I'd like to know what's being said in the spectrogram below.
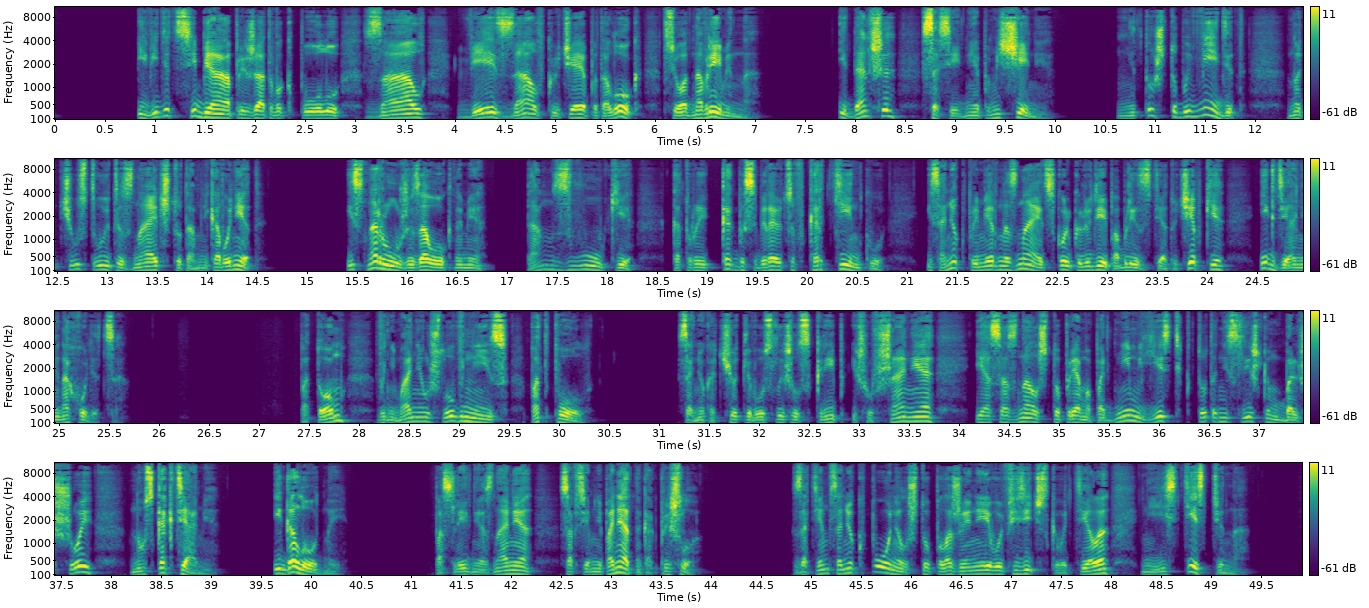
И видит себя, прижатого к полу, зал, весь зал, включая потолок, все одновременно. И дальше соседнее помещение не то чтобы видит, но чувствует и знает, что там никого нет. И снаружи, за окнами, там звуки, которые как бы собираются в картинку, и Санек примерно знает, сколько людей поблизости от учебки и где они находятся. Потом внимание ушло вниз, под пол. Санек отчетливо услышал скрип и шуршание и осознал, что прямо под ним есть кто-то не слишком большой, но с когтями, и голодный. Последнее знание совсем непонятно, как пришло. Затем Санек понял, что положение его физического тела неестественно.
